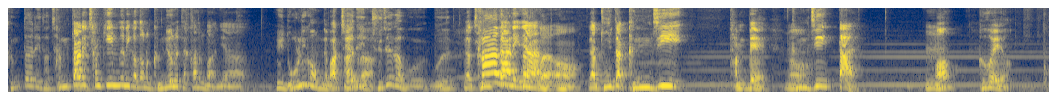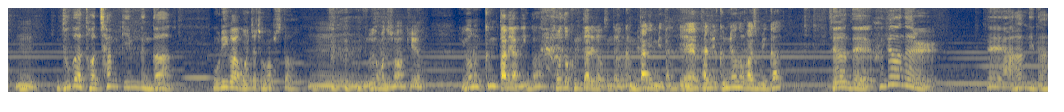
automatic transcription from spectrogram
금달이 더 참. 금달이 참기 힘드니까 너는 금연을 택하는 거 아니야. 이 논리가 없네 맞지? 아니 얘들아? 주제가 뭐 뭐예요? 야 차악을 택하는 금달이냐? 거야. 어. 야둘 다 금지 담배, 어. 금지 딸. 음. 어? 그거예요. 음. 누가 더 참기 힘든가? 우리가 먼저 정합시다. 음. 우리가 먼저 정할게요. 이거는 금달이 아닌가? 저도 금달이라고 생각을 합니다. 금달입니다. 예. 예. 다시 금연으로 가십니까? 제가 근데 흡연을 네, 안 합니다.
